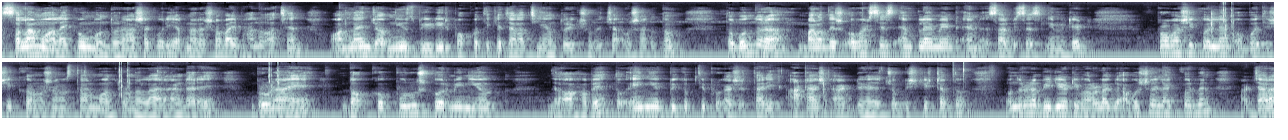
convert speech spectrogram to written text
আসসালামু আলাইকুম বন্ধুরা, আশা করি আপনারা সবাই ভালো আছেন। অনলাইন জব নিউজ বিডির পক্ষ থেকে জানাচ্ছি আন্তরিক শুভেচ্ছা ও স্বাগতম। তো বন্ধুরা, Bangladesh overseas employment and services limited প্রবাসী কল্যাণ ও বৈদেশিক কর্মসংস্থান মন্ত্রণালয়ের আন্ডারে ব্রুনায়ে দক্ষ পুরুষ কর্মী নিয়োগ দেওয়া হবে। তো এই নিয়োগ বিজ্ঞপ্তি প্রকাশের তারিখ আঠাশ আট দুই হাজার চব্বিশ খ্রিস্টাব্দ। বন্ধুরা, ভিডিওটি ভালো লাগলে অবশ্যই লাইক করবেন। আর যারা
